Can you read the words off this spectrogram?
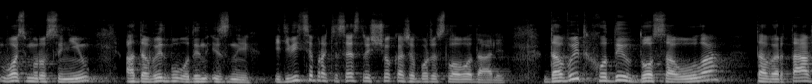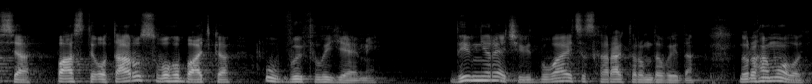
восьмеро синів, а Давид був один із них. І дивіться, браті і сестри, що каже Боже Слово далі. Давид ходив до Саула та вертався пасти отару свого батька у Вифлеємі. Дивні речі відбуваються з характером Давида. Дорога молодь,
